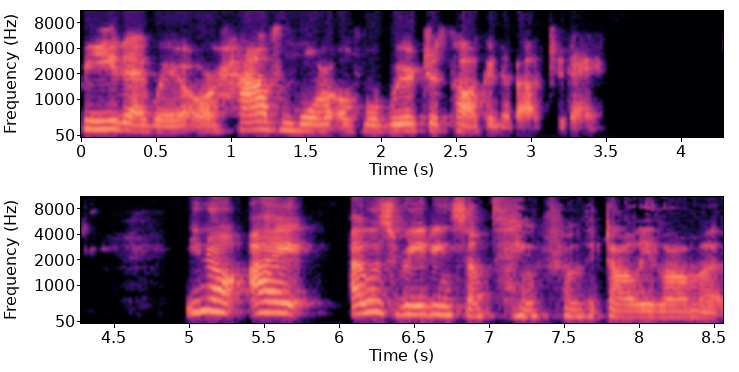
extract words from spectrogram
be that way or have more of what we're just talking about today? You know, I I was reading something from the Dalai Lama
